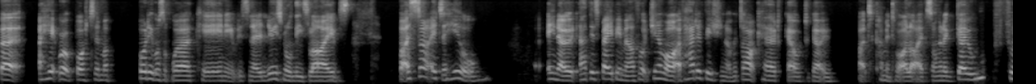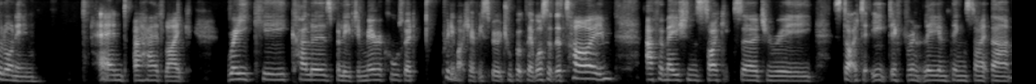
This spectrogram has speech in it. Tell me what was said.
But I hit rock bottom. My body wasn't working. It was, you know, losing all these lives. But I started to heal. You know, I had this baby and I thought, you know what? I've had a vision of a dark haired girl to go, like to come into our life. So I'm going to go full on in. And I had like Reiki, colors, believed in miracles, read pretty much every spiritual book there was at the time, affirmations, psychic surgery, started to eat differently and things like that.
